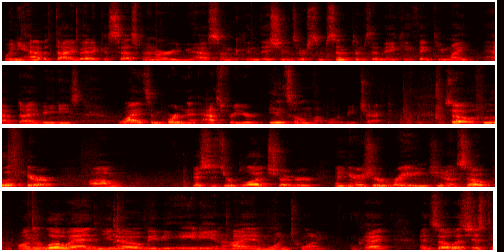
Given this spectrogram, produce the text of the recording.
when you have a diabetic assessment or you have some conditions or some symptoms that make you think you might have diabetes, why it's important to ask for your insulin level to be checked. So if we look here, um, this is your blood sugar and here's your range, you know, so on the low end, you know, maybe 80 and high end 120, okay? And so let's just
